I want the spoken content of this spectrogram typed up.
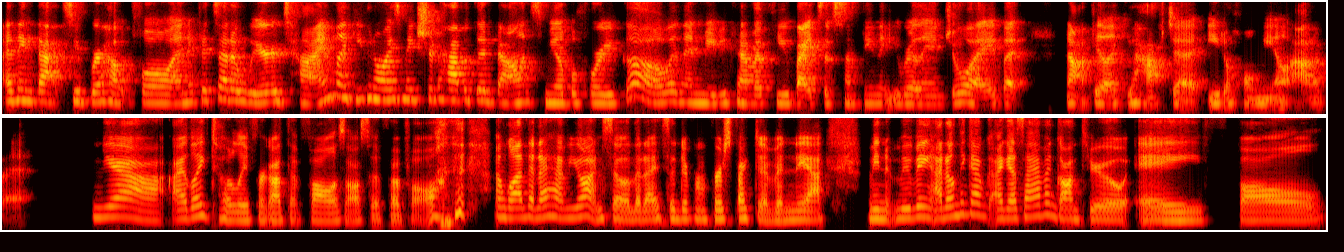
I think that's super helpful. And if it's at a weird time, like you can always make sure to have a good balanced meal before you go. And then maybe you can have a few bites of something that you really enjoy, but not feel like you have to eat a whole meal out of it. Yeah, I like totally forgot that fall is also football. I'm glad that I have you on so that it's a different perspective. And yeah, I mean, moving, I don't think I've, I guess I haven't gone through a fall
